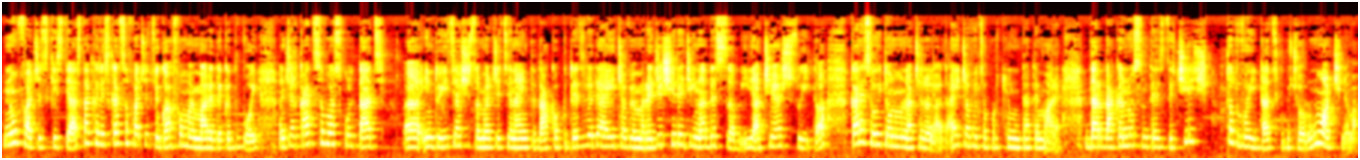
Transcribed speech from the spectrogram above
Nu faceți chestia asta, că riscați să faceți o gafă mai mare decât voi. Încercați să vă ascultați uh, intuiția și să mergeți înainte. Dacă puteți vedea aici avem rege și regină de săbi, aceeași suită, care se uită unul la celălalt. Aici aveți oportunitate mare. Dar dacă nu sunteți deciși, tot voi dați cu piciorul, nu altcineva.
